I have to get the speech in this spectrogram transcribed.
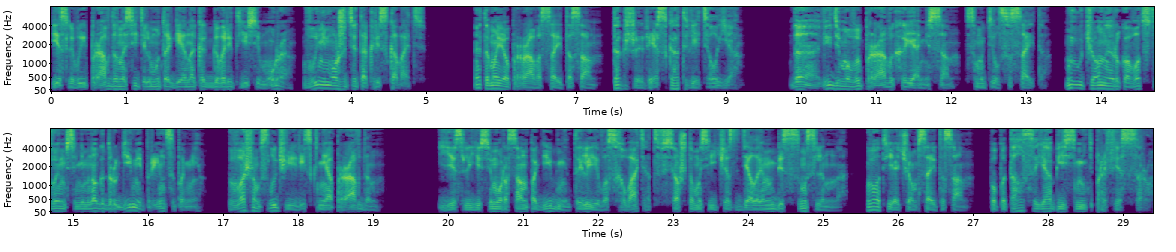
«Если вы и правда носитель мутагена, как говорит Юсимура, вы не можете так рисковать. «Это мое право, Сайта-сан», — так же резко ответил я. «Да, видимо, вы правы, Хаями-сан», — смутился Сайта. «Мы, ученые, руководствуемся немного другими принципами. В вашем случае риск не оправдан. Если Йосимура-сан погибнет или его схватят, все, что мы сейчас делаем, бессмысленно. Вот я о чем, Сайта-сан. Попытался я объяснить профессору.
